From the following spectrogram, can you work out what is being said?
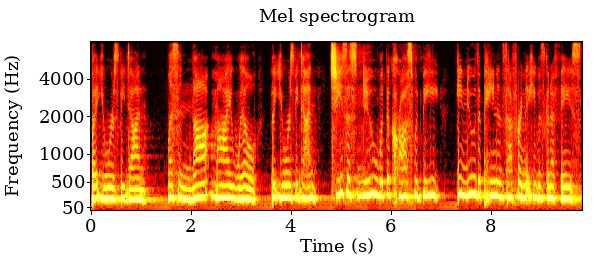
but yours be done. Listen, not my will, but yours be done. Jesus knew what the cross would be. He knew the pain and suffering that he was going to face.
